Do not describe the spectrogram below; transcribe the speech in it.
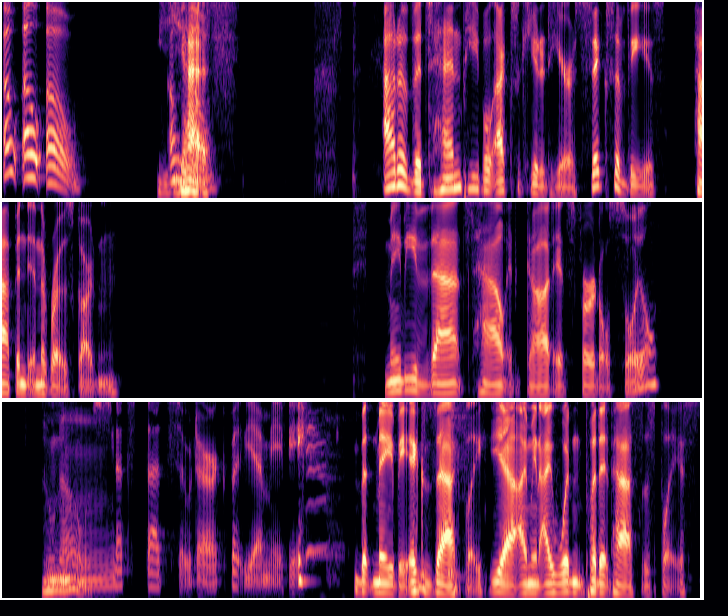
oh, oh, oh. Oh, no. yes. Out of the 10 people executed here, six of these happened in the rose garden. Maybe that's how it got its fertile soil. Who knows? Mm, that's that's so dark, but yeah, maybe. But maybe, exactly. Yeah, I mean, I wouldn't put it past this place.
